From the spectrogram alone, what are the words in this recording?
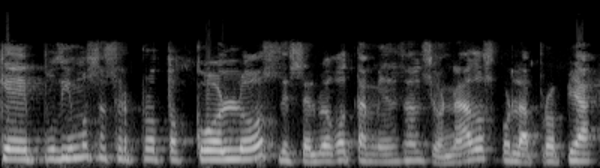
que pudimos hacer protocolos, desde luego también sancionados por la propia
